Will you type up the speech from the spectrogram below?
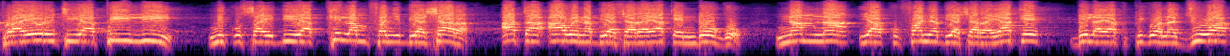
Priority ya pili ni kusaidia kila mfanyibiashara hata awe na biashara yake ndogo, namna ya kufanya biashara yake bila ya kupigwa na jua,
